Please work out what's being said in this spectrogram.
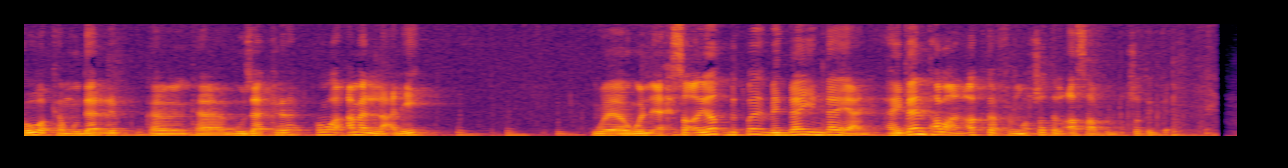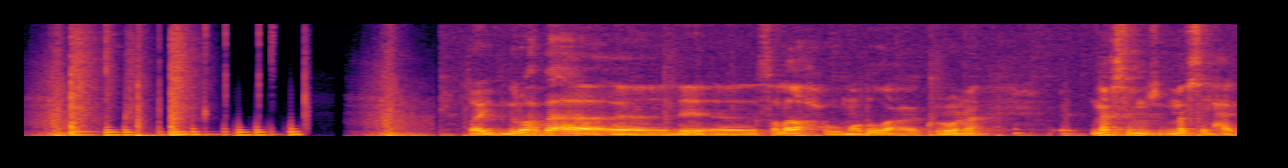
هو كمدرب ك... كمذاكرة هو عمل اللي عليه. و... والإحصائيات بتبين- بتبين ده يعني. هيبان طبعا أكتر في الماتشات الأصعب الماتشات الجاية. طيب نروح بقى آه، لصلاح وموضوع كورونا. نفس. نفس الحاجة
